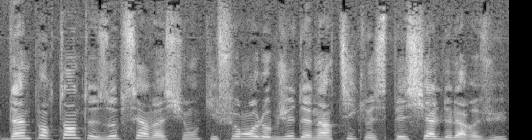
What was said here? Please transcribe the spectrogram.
d'importantes observations qui feront l'objet d'un article spécial de la revue,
